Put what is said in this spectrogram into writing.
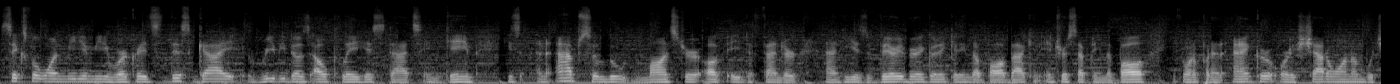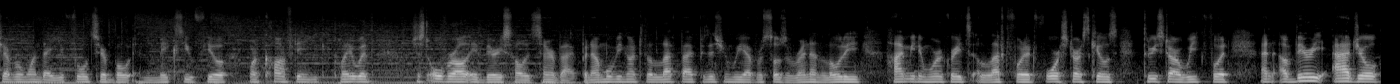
6'1", medium, medium work rates. This guy really does outplay his stats in game. He's an absolute monster of a defender and he is very, very good at getting the ball back and intercepting the ball. If you want to put an anchor or a shadow on him, whichever one that you floats your boat and makes you feel more confident you can play with, just overall a very solid center back. But now moving on to the left back position, we have ourselves Renan Lodi, high medium work rates, left footed, four star skills, three star weak foot, and a very agile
